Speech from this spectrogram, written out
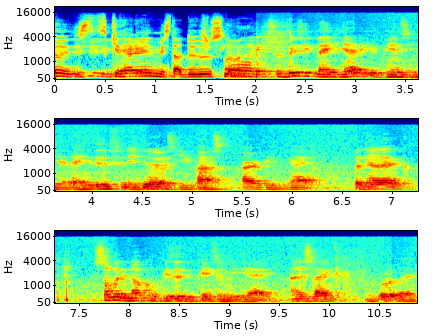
no, it's Kit Haring, Mr. Dudu, Sloan. Like, so basically, like, he had a painting here that he didn't finish Yeah. because he passed RP guy. But then, like, somebody now completed the painting with AI. And it's like, bro, like,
